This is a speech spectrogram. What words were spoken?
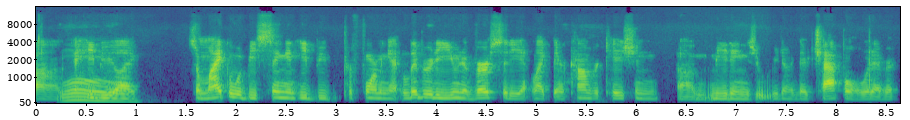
Um, and he'd be like so michael would be singing. He'd be performing at liberty university at like their convocation um, meetings you know their chapel or whatever.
